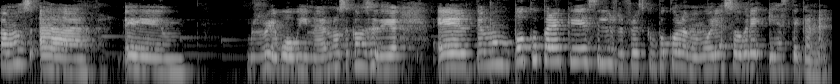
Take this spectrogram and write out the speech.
Vamos a... Em, rebobinar, no sé cómo se diga, el tema un poco para que se les refresque un poco la memoria sobre este canal.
